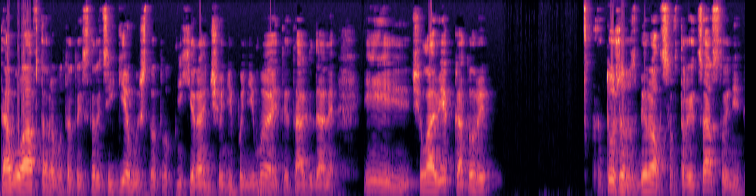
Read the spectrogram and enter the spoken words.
того автора вот этой стратегемы, что тот ни хера ничего не понимает и так далее. И человек, который тоже разбирался в троецарствовании,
